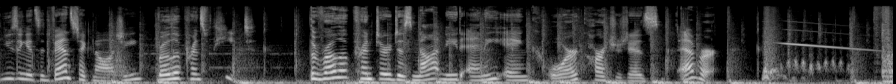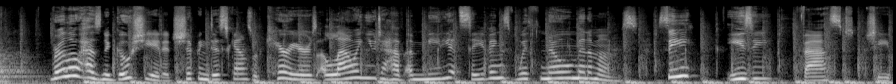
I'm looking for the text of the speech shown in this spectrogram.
Using its advanced technology, Rollo prints with heat. The Rollo printer does not need any ink or cartridges, ever. Rollo has negotiated shipping discounts with carriers, allowing you to have immediate savings with no minimums. See? Easy, fast, cheap.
